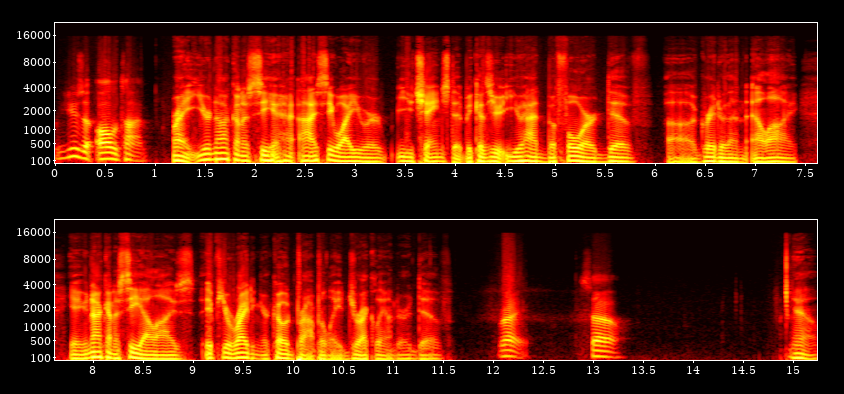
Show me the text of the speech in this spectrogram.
we use it all the time. Right, you're not going to see. I see why you were you changed it because you you had before div uh, greater than li. Yeah, you're not going to see li's if you're writing your code properly directly under a div. Right. So Yeah,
